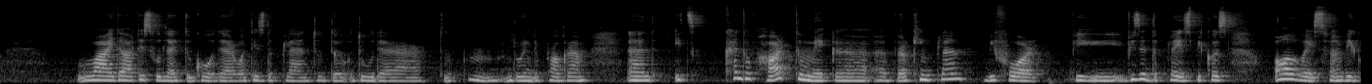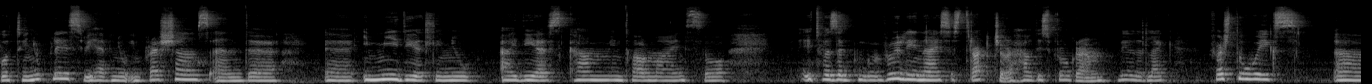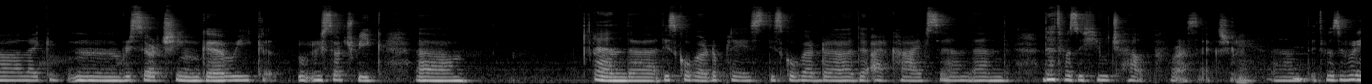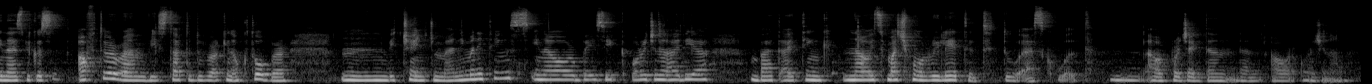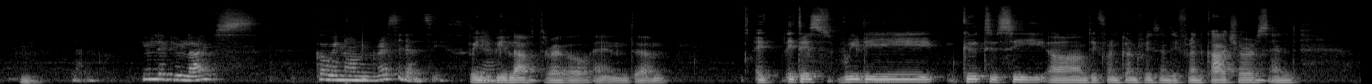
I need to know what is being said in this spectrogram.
why the artist would like to go there, what is the plan to do, do there to, mm, during the program, and it's kind of hard to make a, a, working plan before we visit the place because always when we go to a new place we have new impressions and uh, uh, immediately new ideas come into our mind So it was a really nice structure how this program built. Like first two weeks, uh, like mm, researching week research week um, and uh, discover the place, discover the, the archives, and, and that was a huge help for us actually. And it was really nice because after when we started to work in October, um, we changed many, many things in our basic original idea, but I think now it's much more related to Äskhult, mm, our project, than, than our original mm. plan. You live your lives going on residencies. We, yeah. we love travel and um, it, it is really good to see uh, different countries and different cultures mm. and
